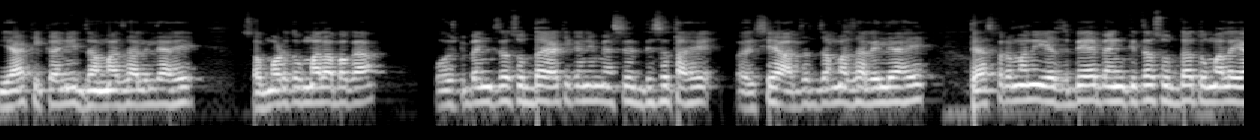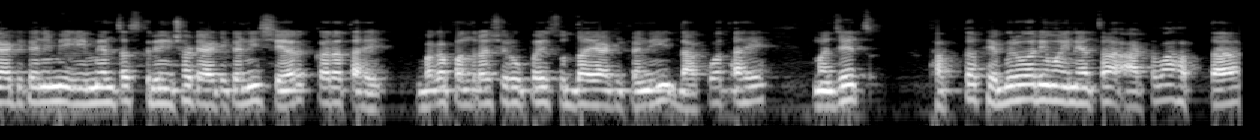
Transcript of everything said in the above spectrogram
या ठिकाणी जमा झालेले आहे. समोर तुम्हाला बघा पोस्ट बँकचा सुद्धा या ठिकाणी मेसेज दिसत आहे. पैसे आजच जमा झालेले आहे. त्याचप्रमाणे एस बी आय बँकेचा सुद्धा तुम्हाला या ठिकाणी मी ईमेलचा स्क्रीनशॉट या ठिकाणी शेअर करत आहे. बघा पंधराशे रुपये सुद्धा या ठिकाणी दाखवत आहे. म्हणजेच फक्त फेब्रुवारी महिन्याचा आठवा हप्ता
